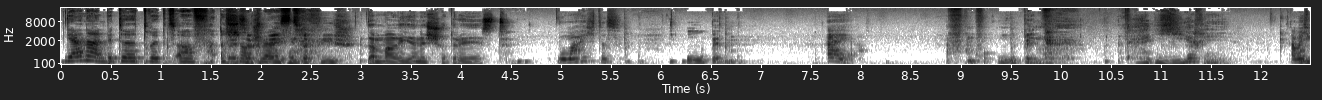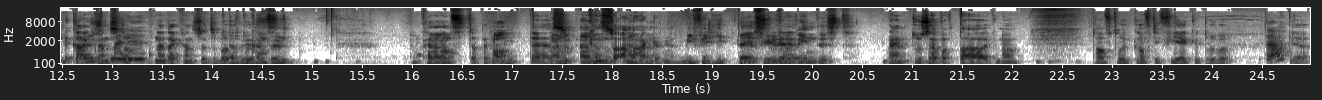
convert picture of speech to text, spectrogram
Ja, nein, bitte drückt auf Da ist ein Short Rest. Fisch. Dann mache ich eine Short Rest. Wo mache ich das? Oben. Ah ja. Oben. Jerry. Aber ich Und bekomme da nicht meine... Du, na, da kannst du jetzt aber Doch, du kannst- würfeln. Du kannst Da bei den Hit Dice an, an, kannst du an, anhakeln. wie viel Hit Dice Wie du verwendest. Nein, du es einfach da, genau. Draufdrücken auf die Vierecke drüber. Da? Ja.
